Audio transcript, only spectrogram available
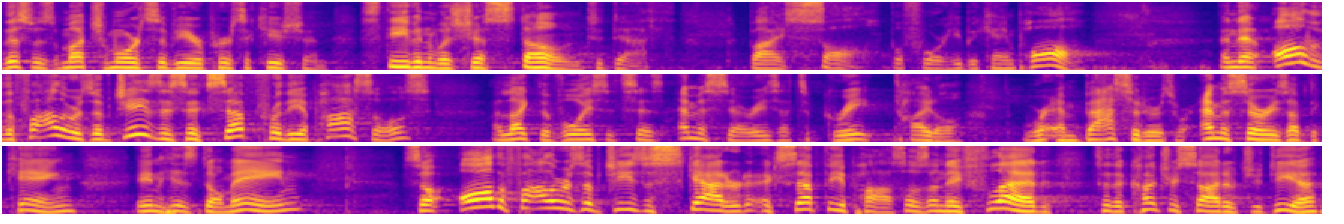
this was much more severe persecution. Stephen was just stoned to death by Saul before he became Paul. And then all of the followers of Jesus, except for the apostles, I like the voice, it says emissaries, that's a great title. We're ambassadors, we're emissaries of the king in his domain. So all the followers of Jesus scattered except the apostles, and they fled to the countryside of Judea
